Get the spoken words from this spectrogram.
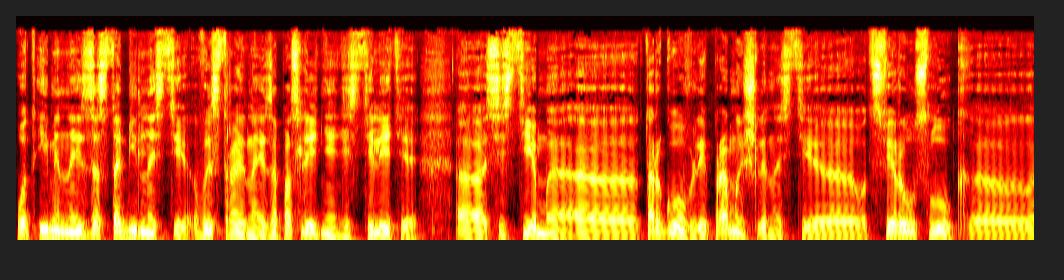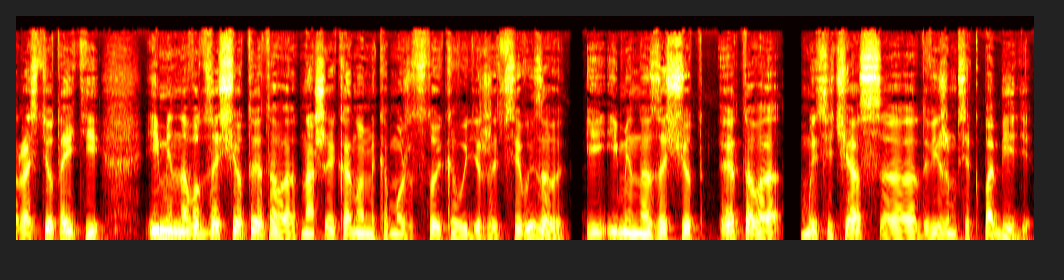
вот именно из-за стабильности, выстроенной за последние десятилетия э, системы торговли, промышленности, вот сферы услуг, растет IT, именно вот за счет этого наша экономика может стойко выдержать все вызовы, и именно за счет этого мы сейчас э, движемся к победе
